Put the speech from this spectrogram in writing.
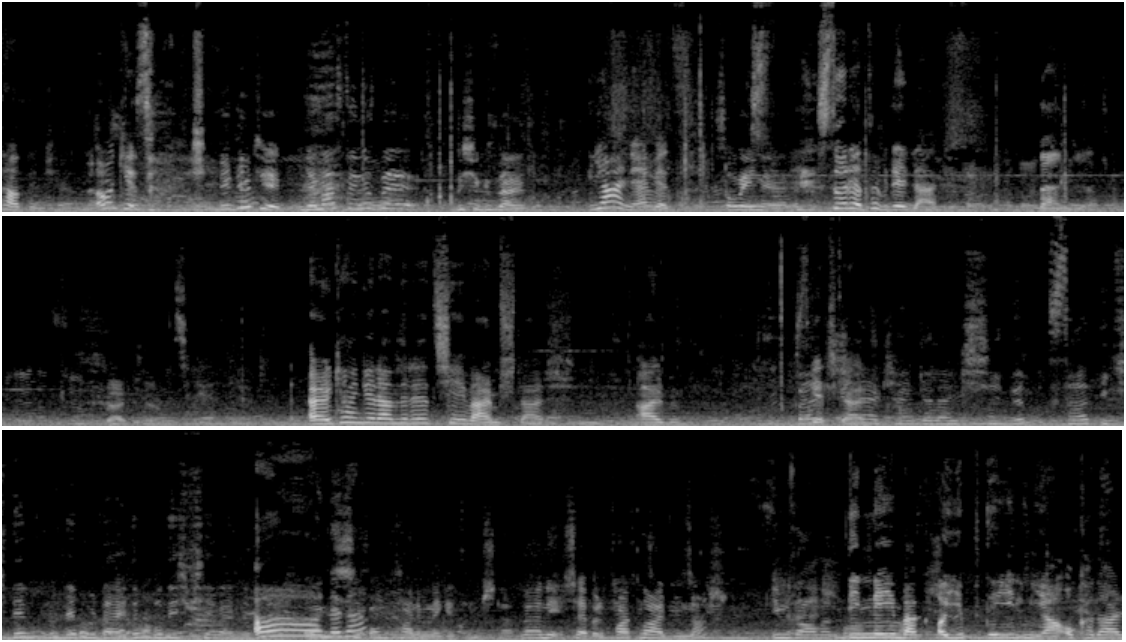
Tatlıymış evet. Ama kestane Dedim ki yemezseniz de dışı güzel. Yani evet. Soleyin yani. Story atabilirler. Bence. Belki. Erken gelenlere şey vermişler. Albüm. Biz geç geldik. erken gelen kişiydim. Saat 2'de ne buradaydım. Bana hiçbir şey vermediler. Aa, 10 kişi, neden? 10 tane mi ne getirmişler. Ve hani şey böyle farklı albümler. imzaları. Dinleyin bak ayıp değil mi ya? O kadar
